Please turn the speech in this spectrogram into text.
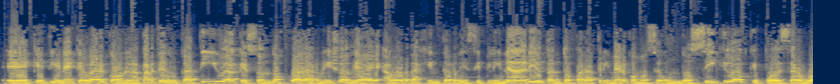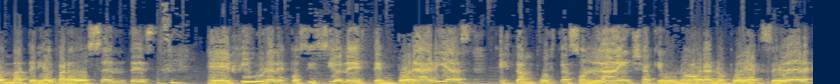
eh, que tiene que ver con la parte educativa, que son dos cuadernillos de abordaje interdisciplinario, tanto para primer como segundo ciclo, que puede ser buen material para docentes. Eh, figuran exposiciones temporarias que están puestas online, ya que uno ahora no puede acceder.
